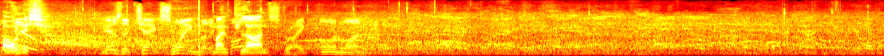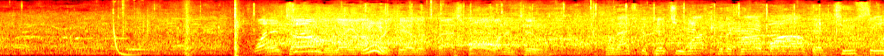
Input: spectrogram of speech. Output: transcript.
auch nicht. Here's a check swing, but a Mein Plan. Strike 0-1. One and Tough one two. to lay off hmm. right there, that fastball, one and two. Well, that's the pitch you want for the ground ball out. That two-seam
